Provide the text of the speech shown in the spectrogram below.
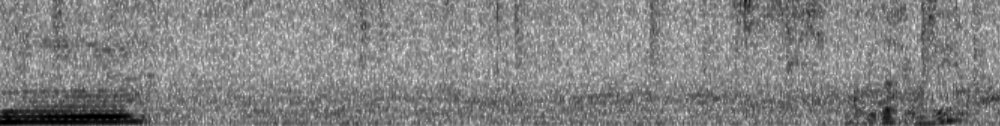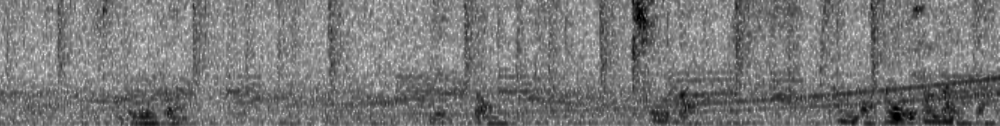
음. 어디다 세우지? 5번. 6번. 7번. 3번. 어, 여기 3번 있다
